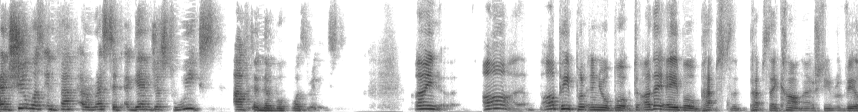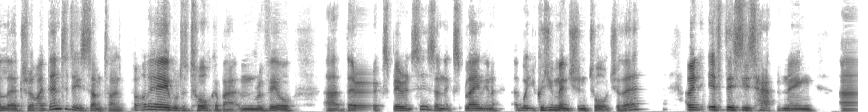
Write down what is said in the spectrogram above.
And she was, in fact, arrested again just weeks after the book was released. I mean, are are people in your book are they able perhaps perhaps they can't actually reveal their true identities sometimes but are they able to talk about and reveal uh, their experiences and explain because you mentioned torture there i mean if this is happening uh,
